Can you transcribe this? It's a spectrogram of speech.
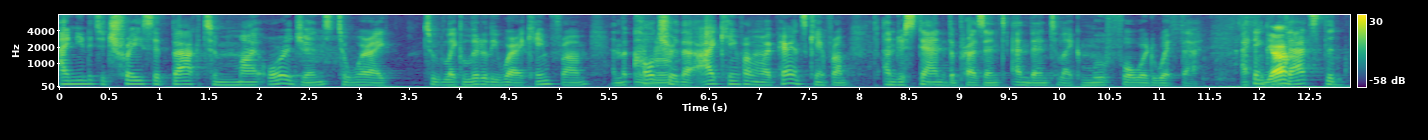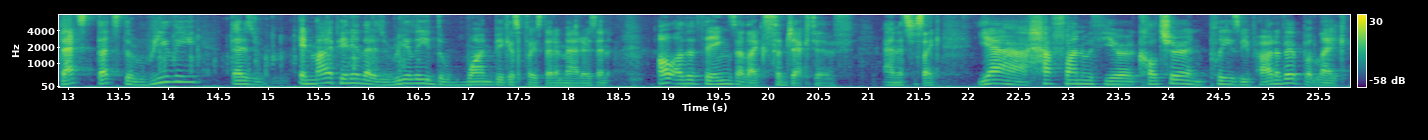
i needed to trace it back to my origins to where i to like literally where i came from and the mm-hmm. culture that i came from and my parents came from to understand the present and then to like move forward with that. I think Yeah. that's the that's that's the really that is in my opinion that is really the one biggest place that it matters. And all other things are like subjective. And it's just like yeah have fun with your culture and please be proud of it but like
